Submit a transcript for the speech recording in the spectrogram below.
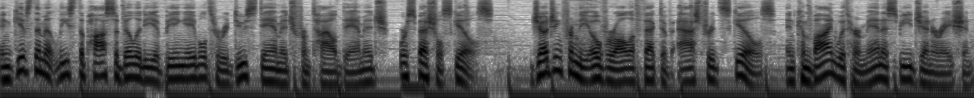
and gives them at least the possibility of being able to reduce damage from tile damage or special skills. Judging from the overall effect of Astrid's skills and combined with her mana speed generation,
